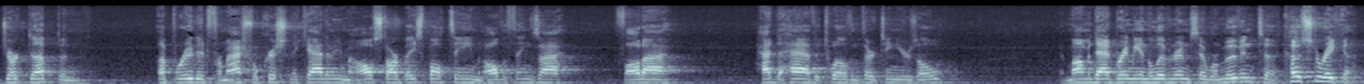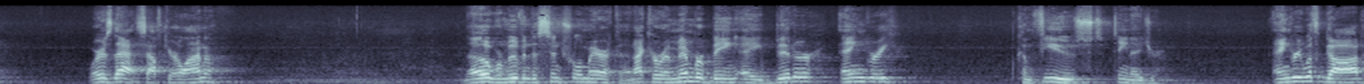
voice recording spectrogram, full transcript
jerked up and uprooted from Asheville Christian Academy, my all star baseball team, and all the things I thought I had to have at 12 and 13 years old. And mom and dad bring me in the living room and said, We're moving to Costa Rica. Where's that? South Carolina? No, we're moving to Central America. And I can remember being a bitter, angry, confused teenager. Angry with God,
